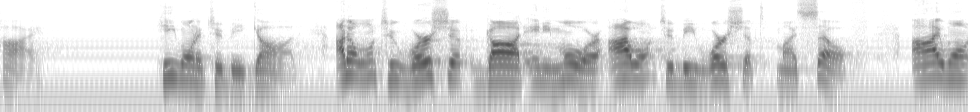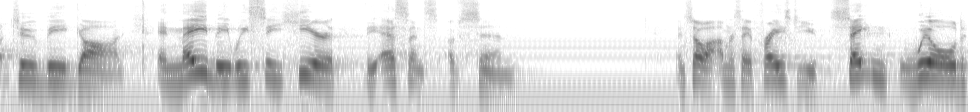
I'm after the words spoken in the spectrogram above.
High. He wanted to be God. I don't want to worship God anymore. I want to be worshiped myself. I want to be God. And maybe we see here the essence of sin. And so I'm going to say a phrase to you Satan willed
